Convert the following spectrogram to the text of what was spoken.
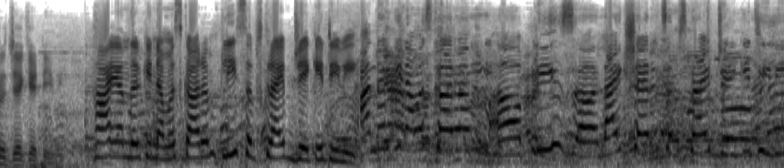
to JKTV. Hi అందరికీ నమస్కారం ప్లీజ్ సబ్స్క్రైబ్ జేకే టీవీ అందరికీ నమస్కారం please like share and subscribe JK TV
